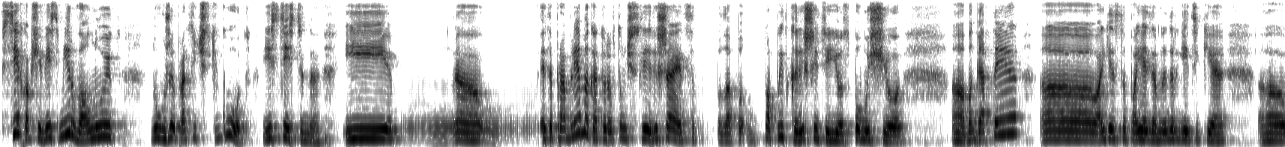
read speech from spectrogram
всех, вообще весь мир волнует ну, уже практически год, естественно. И э, это проблема, которая в том числе решается, была попытка решить ее с помощью МАГАТЭ, а, агентства по ядерной энергетике, а,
